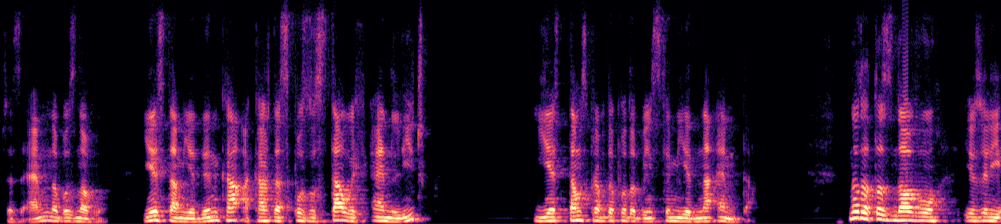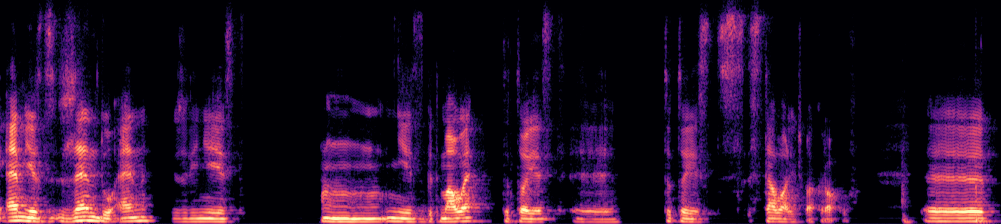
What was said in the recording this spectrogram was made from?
przez m, no bo znowu jest tam jedynka, a każda z pozostałych n liczb jest tam z prawdopodobieństwem 1 mta. No to to znowu, jeżeli m jest z rzędu n, jeżeli nie jest, mm, nie jest zbyt małe, to to jest, y, to to jest stała liczba kroków. Y,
